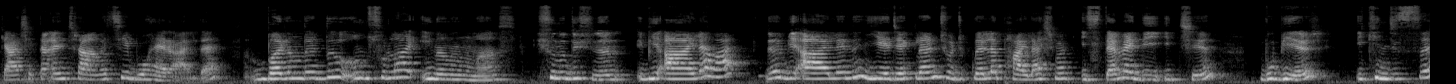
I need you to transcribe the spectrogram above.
gerçekten en travmatiği bu herhalde. Barındırdığı unsurlar inanılmaz. Şunu düşünün, bir aile var ve bir ailenin yiyeceklerini çocuklarıyla paylaşmak istemediği için bu bir. İkincisi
